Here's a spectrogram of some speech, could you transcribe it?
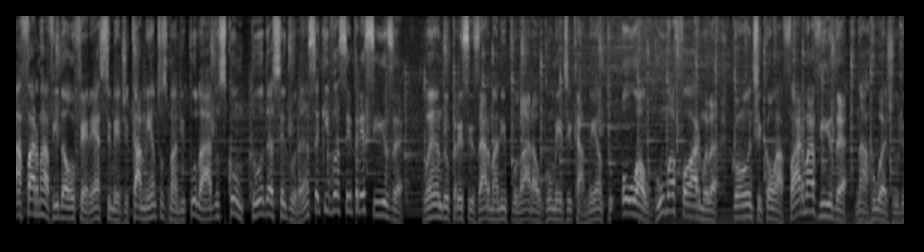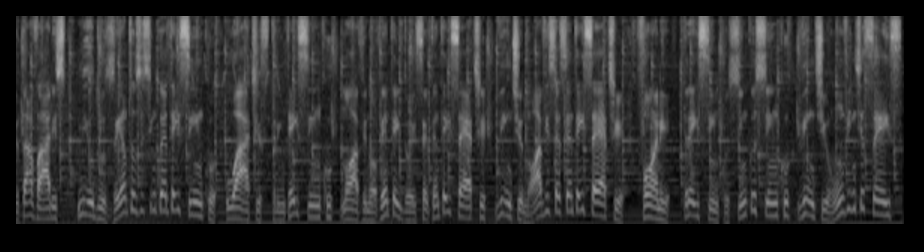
a Farmavida oferece medicamentos manipulados com toda a segurança que você precisa. Quando precisar manipular algum medicamento ou alguma fórmula, conte com a Farmavida, na rua Júlio Tavares, 1255, Whats 35 992 77 2967, fone 3555 2126.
